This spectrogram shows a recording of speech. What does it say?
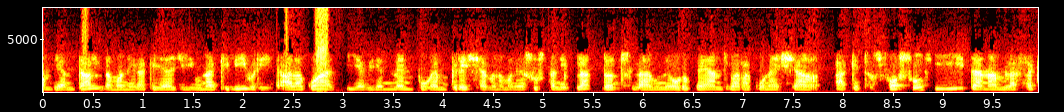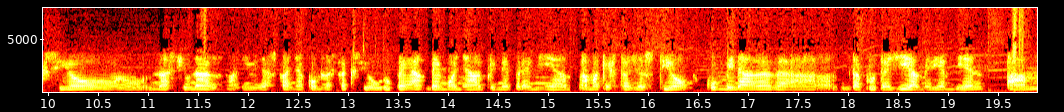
ambiental, de manera que hi hagi un equilibri adequat i, evidentment, puguem créixer d'una manera sostenible, doncs la Unió Europea ens va reconèixer aquests esforços i tant amb la secció nacional a nivell d'Espanya com la secció europea vam guanyar el primer premi amb, amb aquesta gestió combinada de, de protegir el medi ambient amb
